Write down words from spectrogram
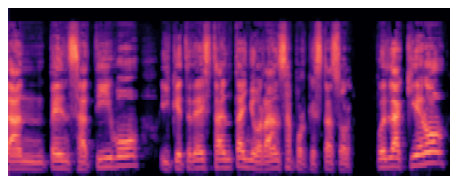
tan pensativo y que traes tanta añoranza porque estás sola? Pues la quiero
